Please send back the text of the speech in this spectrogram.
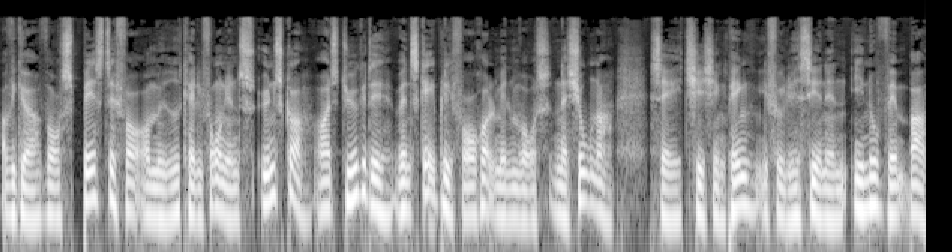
og vi gør vores bedste for at møde Kaliforniens ønsker og at styrke det venskabelige forhold mellem vores nationer, sagde Xi Jinping ifølge CNN i november.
